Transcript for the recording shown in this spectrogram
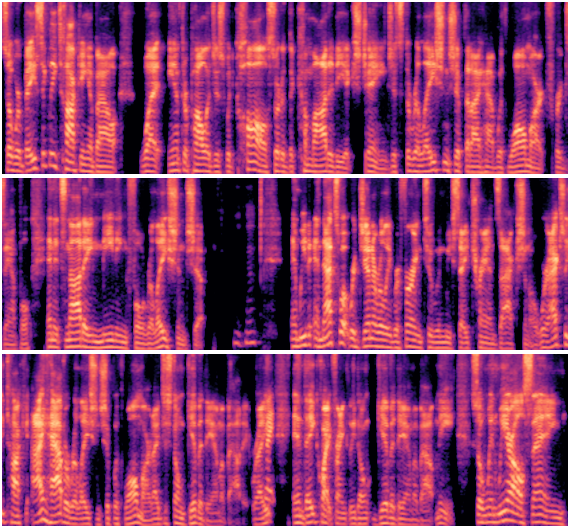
So we're basically talking about what anthropologists would call sort of the commodity exchange. It's the relationship that i have with walmart for example and it's not a meaningful relationship. Mm-hmm and we and that's what we're generally referring to when we say transactional. We're actually talking i have a relationship with walmart. I just don't give a damn about it right, right. and they quite frankly don't give a damn about me. So when we are all saying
